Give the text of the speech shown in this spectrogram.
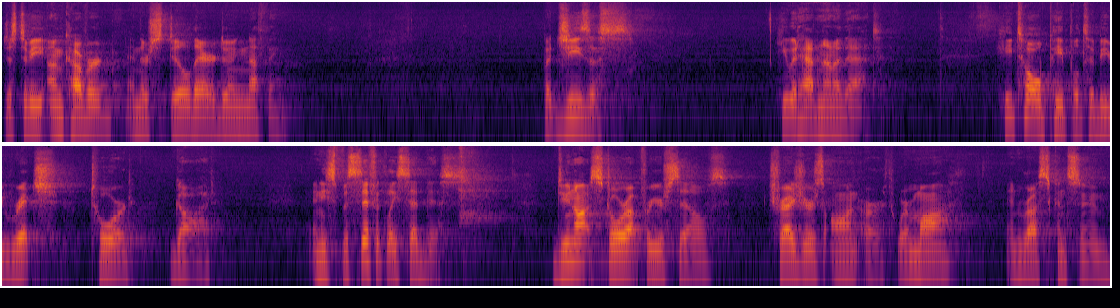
just to be uncovered, and they're still there doing nothing. But Jesus, he would have none of that. He told people to be rich toward God. And he specifically said this Do not store up for yourselves treasures on earth where moth and rust consume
